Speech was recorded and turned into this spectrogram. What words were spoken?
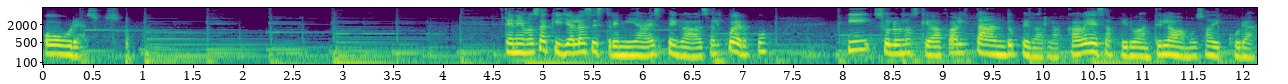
o brazos. Tenemos aquí ya las extremidades pegadas al cuerpo y solo nos queda faltando pegar la cabeza, pero antes la vamos a decorar.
